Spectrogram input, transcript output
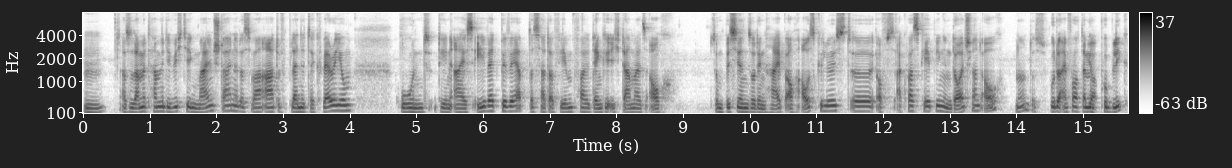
Mhm. Also damit haben wir die wichtigen Meilensteine. Das war Art of Planet Aquarium und den ASE-Wettbewerb. Das hat auf jeden Fall, denke ich, damals auch so ein bisschen so den Hype auch ausgelöst äh, aufs Aquascaping in Deutschland auch. Ne? Das wurde einfach damit ja. publik.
